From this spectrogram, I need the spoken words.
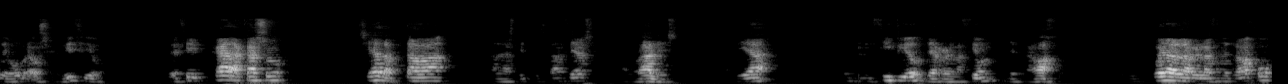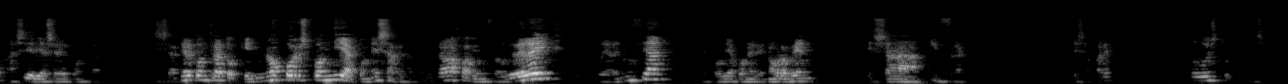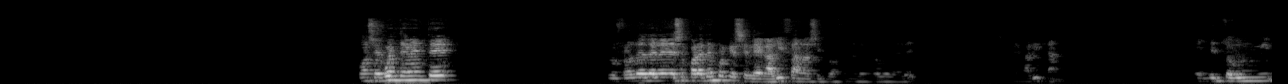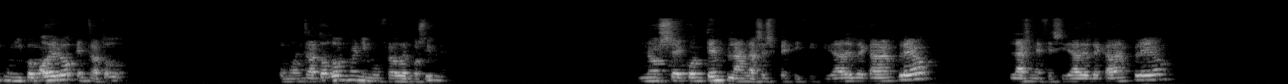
de obra o servicio. Es decir, cada caso se adaptaba a las circunstancias laborales. Había un principio de relación de trabajo. Si fuera la relación de trabajo, así debía ser el contrato. Si se hacía el contrato que no correspondía con esa relación de trabajo, había un fraude de ley que se podía denunciar y se podía poner en orden esa infracción. Desaparece. Todo esto desaparece. Consecuentemente, los fraudes de ley desaparecen porque se legalizan las situaciones de fraude de ley. Se legalizan. Dentro de un único modelo entra todo. Como entra todo, no hay ningún fraude posible. No se contemplan las especificidades de cada empleo, las necesidades de cada empleo,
